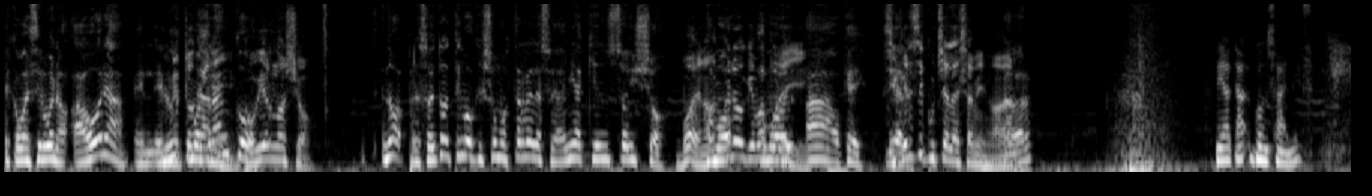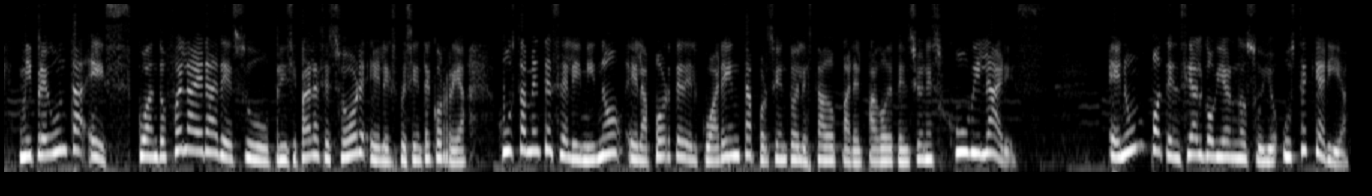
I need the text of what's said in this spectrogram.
Es como decir, bueno, ahora, en el Me último mí, tranco, gobierno yo. no, pero sobre todo tengo que yo mostrarle a la ciudadanía quién soy yo. Bueno, creo que va como por el- ahí. ah, ok. Si bien. querés escucharla ella misma, a ver. A ver. González. Mi pregunta es, cuando fue la era de su principal asesor, el expresidente Correa, justamente se eliminó el aporte del 40% del Estado para el pago de pensiones jubilares. En un potencial gobierno suyo, ¿usted qué haría?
